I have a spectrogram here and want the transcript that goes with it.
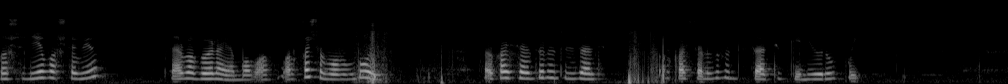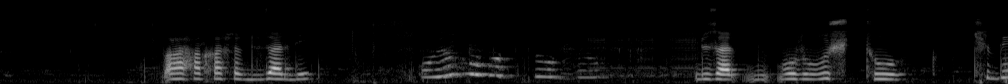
Arkadaşlar niye başlamıyor? Galiba böyle yapmam lazım. Arkadaşlar bozuldu oyun. Arkadaşlar durun düzeltip. Arkadaşlar durun düzeltip geliyorum. Uy. Ah, arkadaşlar düzeldi. Oyun mu bozuldu? Güzel bozulmuştu. Şimdi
